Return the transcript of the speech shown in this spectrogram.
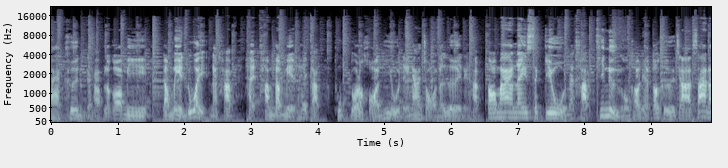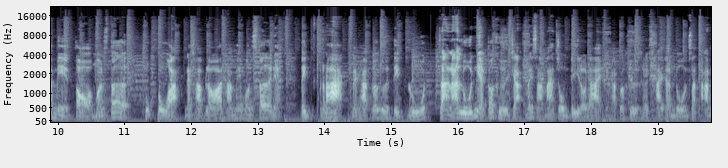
มากขึ้นนะครับแล้วก็มีดาเมจด้วยนะครับให้ทำดาเมจให้กับทุกตัวละครที่อยู่ในหน้าจอนั้นเลยนะครับต่อมาในสกิลนะครับที่ 1 ของเขาเนี่ยก็คือจะสร้างดาเมจต่อมอนสเตอร์ทุกตัวนะครับแล้วก็ทำให้มอนสเตอร์เนี่ยติดรากนะครับก็คือติดรูทสถานะรูทเนี่ยก็คือจะไม่สามารถโจมตีเราได้นะครับก็คือคล้ายๆกับโดนสตัน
